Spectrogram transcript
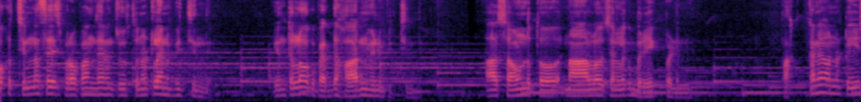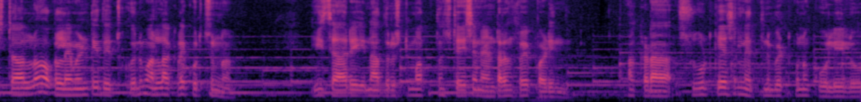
ఒక చిన్న సైజు ప్రపంచాన్ని చూస్తున్నట్లు అనిపించింది ఇంతలో ఒక పెద్ద హార్న్ వినిపించింది ఆ సౌండ్తో నా ఆలోచనలకు బ్రేక్ పడింది పక్కనే ఉన్న టీ స్టాల్లో ఒక లెమన్ టీ తెచ్చుకొని మళ్ళీ అక్కడే కూర్చున్నాను ఈసారి నా దృష్టి మొత్తం స్టేషన్ ఎంట్రన్స్ పై పడింది అక్కడ సూట్ కేసులను ఎత్తిన పెట్టుకున్న కూలీలు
